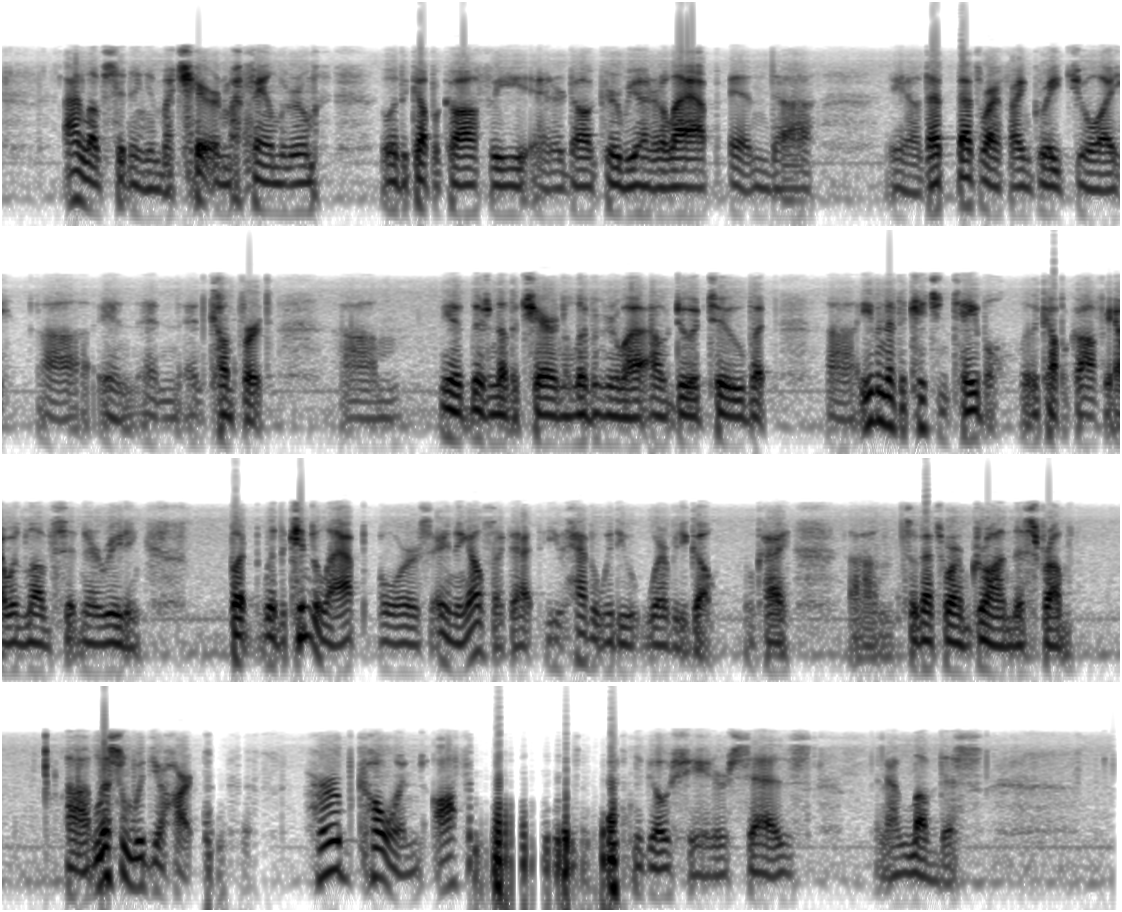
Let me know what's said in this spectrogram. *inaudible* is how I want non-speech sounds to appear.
I love sitting in my *laughs* chair in my family room with a cup of coffee and our dog Kirby on her lap, and uh, you know that that's where I find great joy uh, and, and and comfort. Um, you know, there's another chair in the living room. I, I would do it too, but uh, even at the kitchen table with a cup of coffee, I would love sitting there reading. But with the Kindle app or anything else like that, you have it with you wherever you go. Okay, um, so that's where I'm drawing this from. Uh, listen with your heart. Herb Cohen, often best negotiator, says, and I love this.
